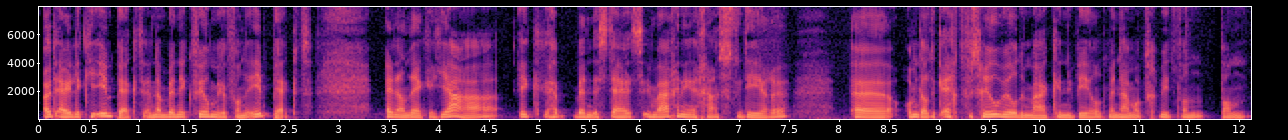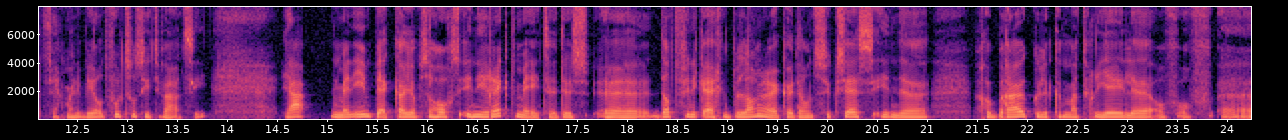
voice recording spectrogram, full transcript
uiteindelijk je impact. En dan ben ik veel meer van de impact. En dan denk ik, ja, ik heb, ben destijds in Wageningen gaan studeren. Uh, omdat ik echt verschil wilde maken in de wereld, met name op het gebied van, van zeg maar de wereldvoedselsituatie. Ja, mijn impact kan je op zijn hoogst indirect meten. Dus uh, dat vind ik eigenlijk belangrijker dan succes in de gebruikelijke materiële of, of uh,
